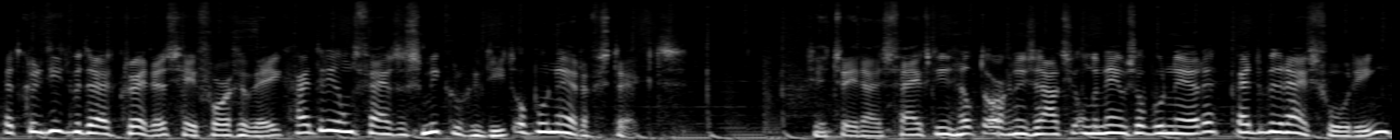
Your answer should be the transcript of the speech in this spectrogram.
Het kredietbedrijf Credis heeft vorige week haar 350 microkrediet op Bonaire verstrekt. Sinds 2015 helpt de organisatie ondernemers op Bonaire bij de bedrijfsvoering.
